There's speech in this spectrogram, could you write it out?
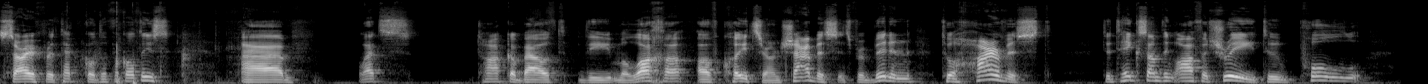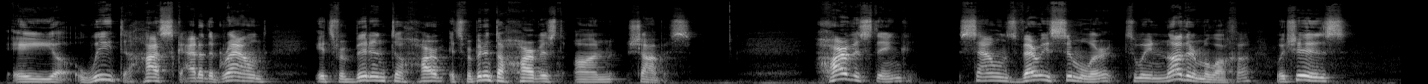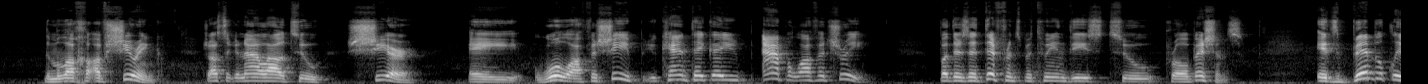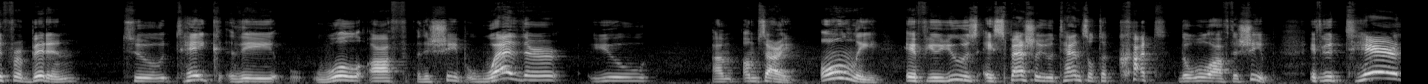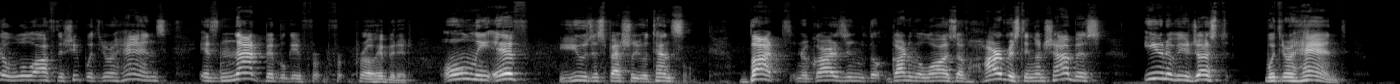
Sorry for the technical difficulties. Um, let's talk about the malacha of koitzer. On Shabbos, it's forbidden to harvest, to take something off a tree, to pull a wheat husk out of the ground. It's forbidden to har- It's forbidden to harvest on Shabbos. Harvesting sounds very similar to another malacha, which is the malacha of shearing. Just like you're not allowed to shear a wool off a sheep, you can't take a apple off a tree. But there's a difference between these two prohibitions. It's biblically forbidden to take the wool off the sheep, whether you, um, I'm sorry, only if you use a special utensil to cut the wool off the sheep. If you tear the wool off the sheep with your hands, is not biblically for, for prohibited, only if you use a special utensil. But in regards the, regarding the laws of harvesting on Shabbos, even if you just with your hand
